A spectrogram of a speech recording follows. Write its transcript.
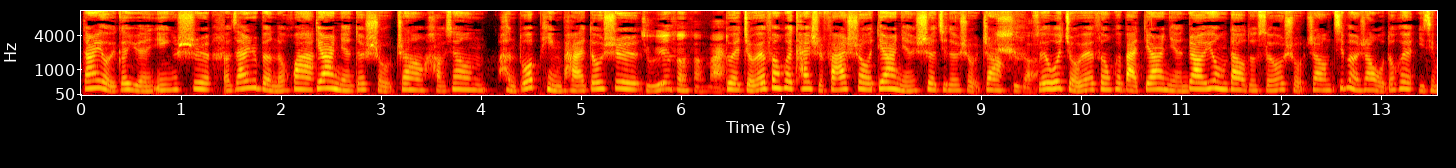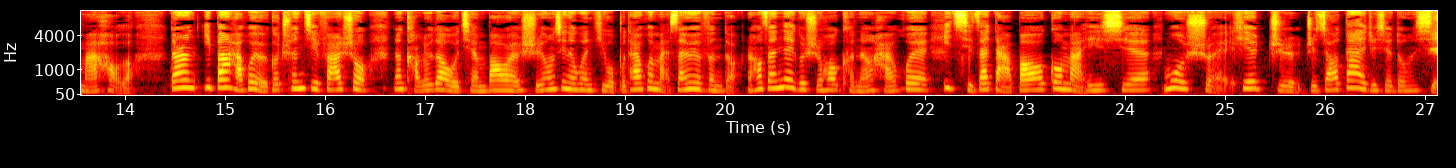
当然有一个原因是，呃，在日本的话，第二年的手账好像很多品牌都是九月份贩卖，对，九月份会开始发售第二年设计的手账，是的，所以我九月份会把第二年要用到的所有手账，基本上我都会已经买好了。当然，一般还会有一个春季发售，那考虑到我钱包啊实用性的问题，我不太会买三月份的。然后在那个时候，可能还会一起再打包购买一些墨水、贴纸、纸胶带这些东西。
